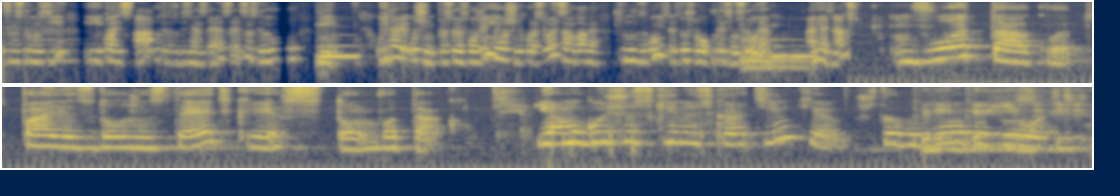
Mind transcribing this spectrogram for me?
Струну си, и палец А ставится на струну ми. Гитара очень простое сложение, очень простое, самое главное, что называется, это что это Опять, да? Вот так вот. Палец должен стоять крестом. Вот так. Я могу еще скинуть картинки, чтобы Кри- было бы из- из-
